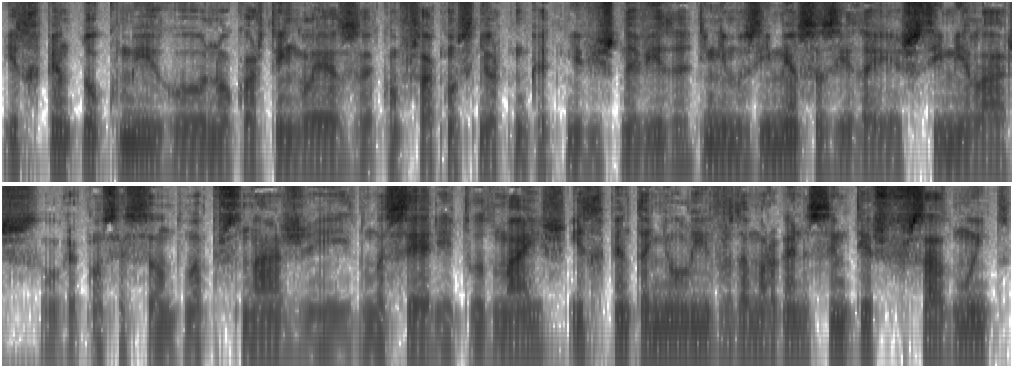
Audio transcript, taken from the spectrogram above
e de repente dou comigo no corte inglês a conversar com um senhor que nunca tinha visto na vida. Tínhamos imensas ideias similares sobre a concepção de uma personagem e de uma série e tudo mais, e de repente tenho o livro da Morgana sem me ter esforçado muito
